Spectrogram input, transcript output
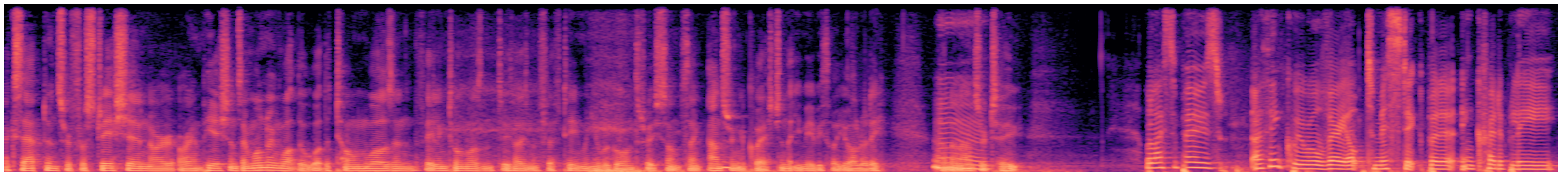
acceptance or frustration or, or impatience i'm wondering what the what the tone was and feeling tone was in 2015 when you were going through something answering a question that you maybe thought you already had an Mm. answer to Well, I suppose I think we were all very optimistic, but uh, incredibly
